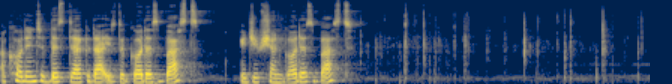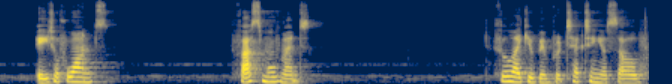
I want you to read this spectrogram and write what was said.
According to this deck, that is the goddess Bast, Egyptian goddess Bast. Eight of Wands fast movement. Feel like you've been protecting yourself.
